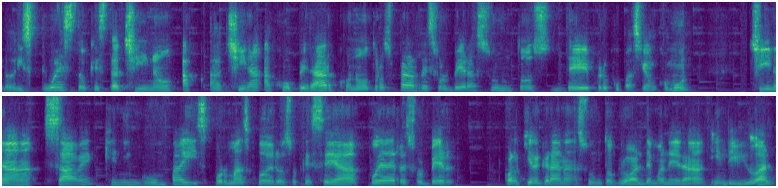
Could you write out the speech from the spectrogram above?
lo dispuesto que está Chino a, China a cooperar con otros para resolver asuntos de preocupación común. China sabe que ningún país, por más poderoso que sea, puede resolver cualquier gran asunto global de manera individual.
